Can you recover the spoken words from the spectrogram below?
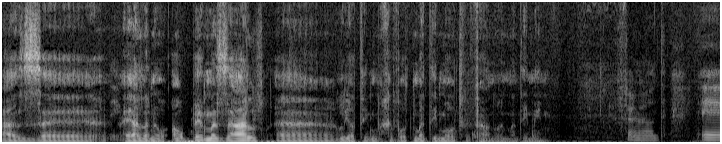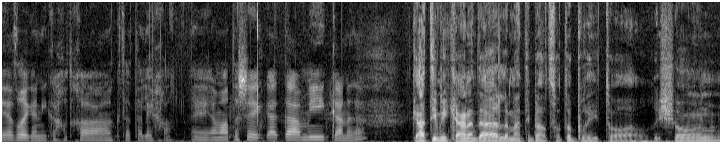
אז אה, מדהים. היה לנו הרבה מזל אה, להיות עם חברות מדהימות ופאונדרים מדהימים. יפה מאוד. אה, אז רגע, אני אקח אותך קצת עליך. אה, אמרת שהגעת מקנדה? הגעתי מקנדה, למדתי בארצות הברית, תואר ראשון,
